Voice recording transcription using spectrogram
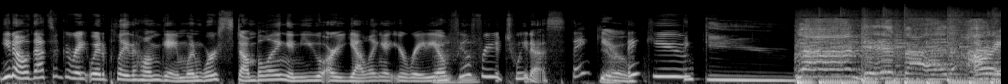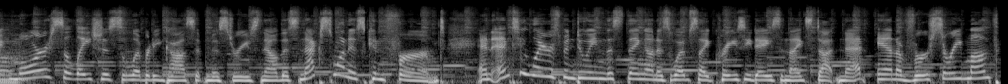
you know, that's a great way to play the home game. When we're stumbling and you are yelling at your radio, feel mm-hmm. free to tweet us. Thank you. Thank you. Thank you. Blinded by the All right, more salacious celebrity gossip mysteries. Now, this next one is confirmed. And Enty Lawyer's been doing this thing on his website, crazydaysandnights.net, anniversary month.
